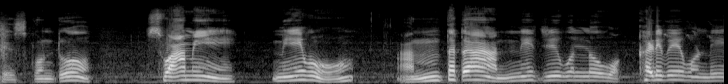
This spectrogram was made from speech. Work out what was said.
చేసుకుంటూ స్వామి నీవు అంతటా అన్ని జీవుల్లో ఒక్కడివే ఉండి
